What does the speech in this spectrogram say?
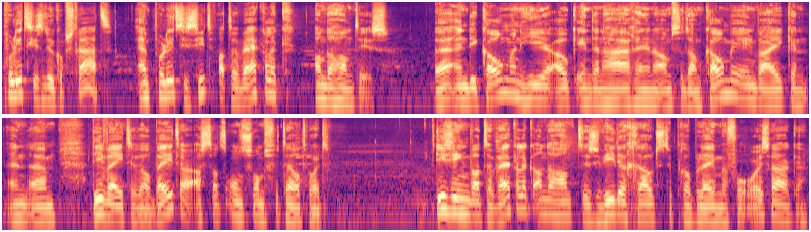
Politie is natuurlijk op straat. En politie ziet wat er werkelijk aan de hand is. en die komen hier ook in Den Haag en in Amsterdam, komen in wijken. En um, die weten wel beter als dat ons soms verteld wordt. Die zien wat er werkelijk aan de hand is, wie de grootste problemen veroorzaken.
